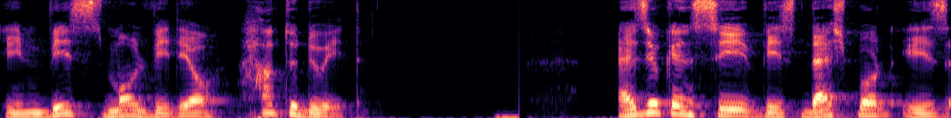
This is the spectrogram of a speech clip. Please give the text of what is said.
in this small video how to do it. As you can see, this dashboard is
